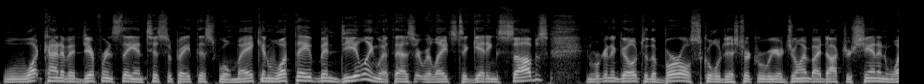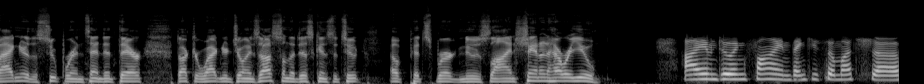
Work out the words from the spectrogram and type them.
what kind of a difference they anticipate this will make and what they've been dealing with as it relates to getting subs. And we're going to go to the Burrell School District where we are joined by Dr. Shannon Wagner, the superintendent there. Dr. Wagner joins us on the Disc Institute of Pittsburgh Newsline. Shannon, how are you? I am doing fine. Thank you so much uh,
